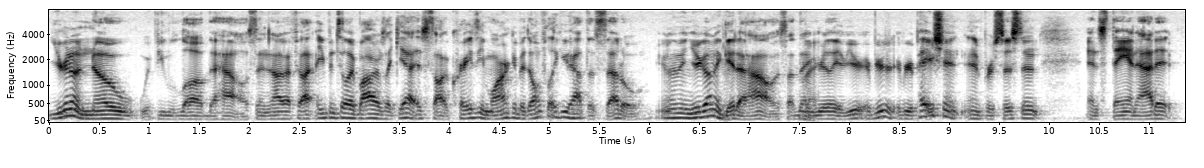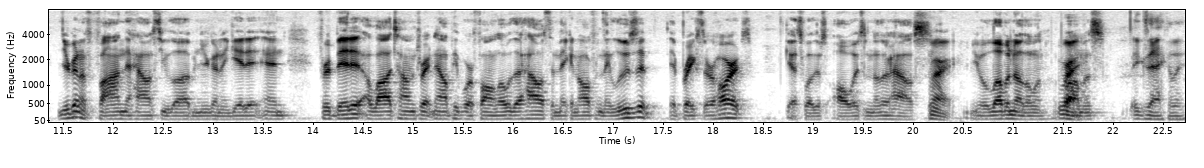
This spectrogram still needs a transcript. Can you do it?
you're gonna know if you love the house. And I, I even tell our buyers like, yeah, it's a crazy market, but don't feel like you have to settle. You know what I mean? You're gonna get a house. I think Right. really, if you're if you're if you're patient and persistent and staying at it, you're gonna find the house you love and you're gonna get it. And forbid it, a lot of times right now people are falling in love with the house and make an offer and they lose it. It breaks their hearts. Guess what? There's always another house. Right. You'll love another one. I Right. promise. Exactly.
